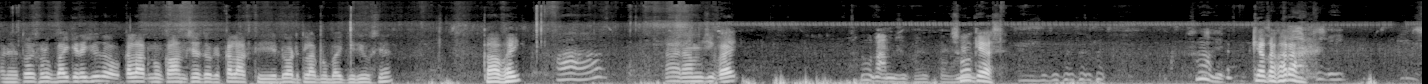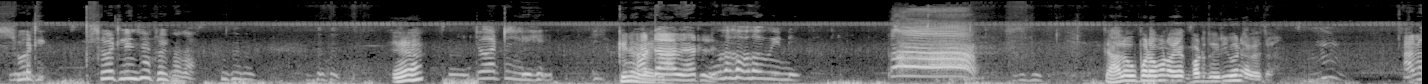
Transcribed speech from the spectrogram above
અને તોય થોડુંક બાકી રહી ગયું તો કલાકનું કામ છે તો કે કલાકથી દોઢ કલાકનું બાકી રહ્યું છે. કા ભાઈ? હા રામજી ભાઈ. શું રામજી છે શું કહે શું છે? કે? તો ખરા. ચોટલી સોટલી છે થોઈ ખરા? હે? ચોટલી. કિને આડા આવે એટલે. ચાલો તે હાલો ઉપાડો વણો એક ભડદું રહ્યો ને હવે તો. હાલો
